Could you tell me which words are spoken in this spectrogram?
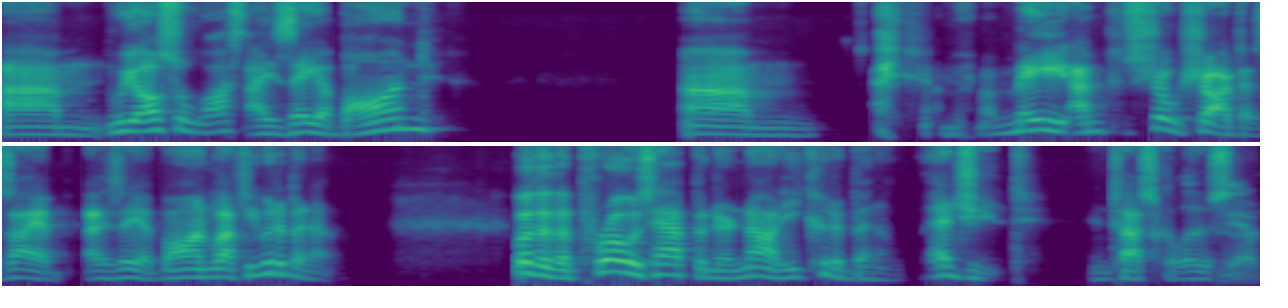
Um, we also lost Isaiah Bond. Um, I'm amazed. I'm so shocked Isaiah Isaiah Bond left. He would have been a whether the pros happened or not. He could have been a legend in Tuscaloosa. Yep.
